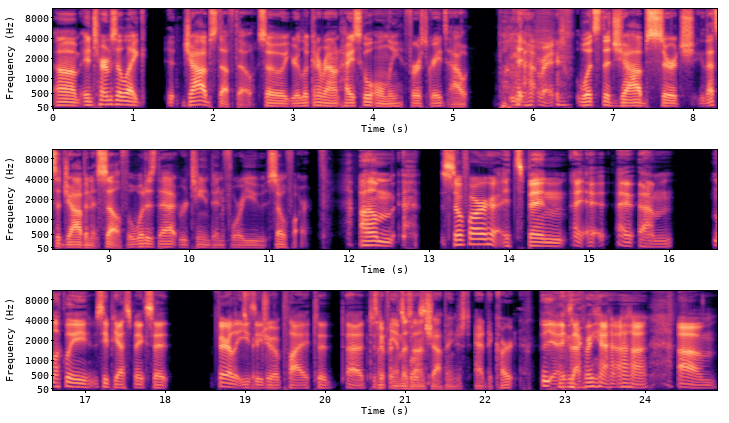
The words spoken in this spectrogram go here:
um, in terms of like uh, job stuff, though, so you're looking around high school only, first grade's out. But Yeah, right. what's the job search? That's a job in itself. But what has that routine been for you so far? Um so far it's been I, I, I um luckily CPS makes it fairly That's easy to apply to uh to It's like different Amazon schools. shopping, just add to cart. yeah exactly yeah uh-huh. um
